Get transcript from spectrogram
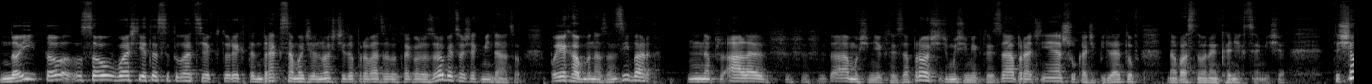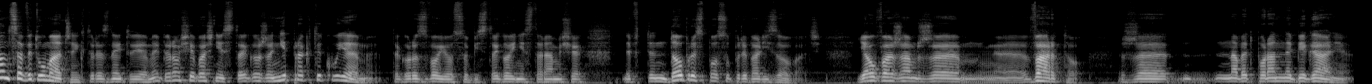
No i to są właśnie te sytuacje, w których ten brak samodzielności doprowadza do tego, że zrobię coś, jak mi dadzą. Pojechałbym na Zanzibar, ale a, musi mnie ktoś zaprosić, musi mnie ktoś zabrać. Nie, szukać biletów na własną rękę nie chce mi się. Tysiące wytłumaczeń, które znajdujemy, biorą się właśnie z tego, że nie praktykujemy tego rozwoju osobistego i nie staramy się w ten dobry sposób rywalizować. Ja uważam, że e, warto że nawet poranne bieganie,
